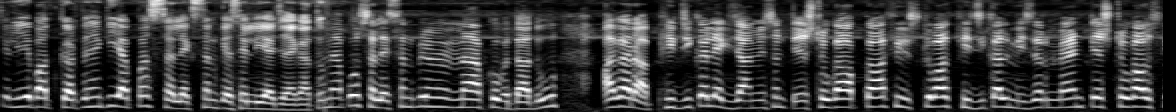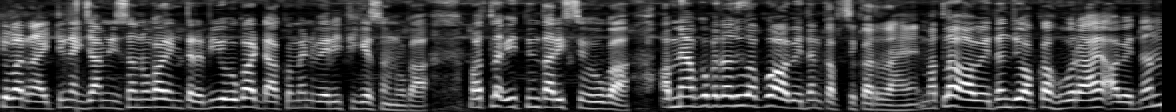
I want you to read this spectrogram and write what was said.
चलिए बात करते हैं कि आपका सिलेक्शन कैसे लिया जाएगा। तो मैं आपको सिलेक्शन पे मैं आपको बता दूँ, अगर आप फ़िज़िकल एग्जामिनेशन टेस्ट होगा आपका, फिर उसके बाद फ़िज़िकल मेज़रमेंट टेस्ट होगा, उसके बाद राइटिंग एग्जामिनेशन होगा इंटरव्यू होगा डॉक्यूमेंट वेरिफिकेशन होगा। मतलब इतनी तारीख से होगा। अब मैं आपको बता दूँ, आपको आवेदन कब से कर रहा है? मतलब आवेदन जो आपका हो रहा है, आवेदन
